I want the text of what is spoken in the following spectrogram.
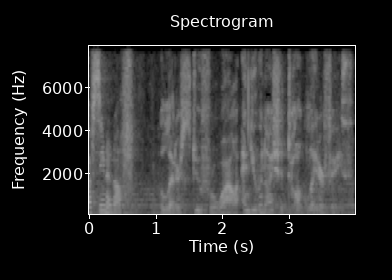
I've seen enough. We'll let her stew for a while, and you and I should talk later, Faith.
